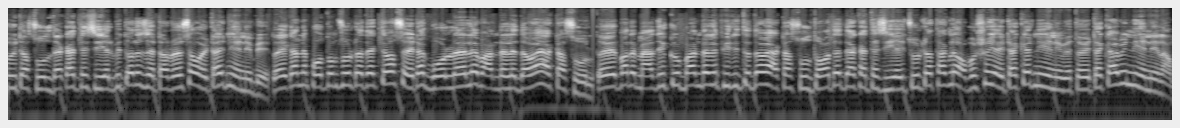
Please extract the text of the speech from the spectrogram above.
দুইটা চুল দেখাইতেছি। এর ভিতরে যেটা রয়েছে, ওইটাই নিয়ে নিবে। তো এখানে প্রথম চুলটা দেখতে পাচ্ছ, এটা গোল্ড রয়েলে বান্ডেলে দেওয়া একটা চুল। তো এরপরে ম্যাজিক কিউব বান্ডেলে ফ্রিতে দেওয়া একটা চুল তোমাদের দেখাইতেছি। এই চুলটা থাকলে অবশ্যই এটাকে নিয়ে নিবে। তো এটাকে আমি নিয়ে নিলাম।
